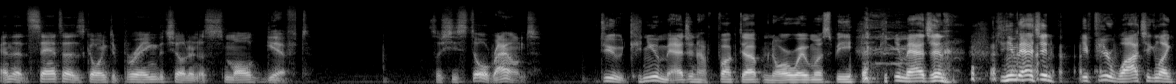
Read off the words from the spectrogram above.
and that Santa is going to bring the children a small gift. So she's still around. Dude, can you imagine how fucked up Norway must be? Can you imagine? can you imagine if you're watching like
